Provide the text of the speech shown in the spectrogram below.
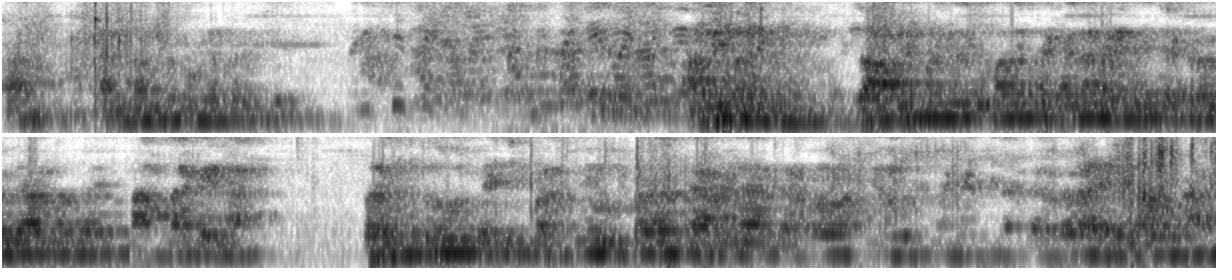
हा? पांडवांचा मुलगा अभिमन्यू अभिमन्यू. जो अभिमन्यू तुम्हाला सगळ्यांना माहिती आहे चक्रव्यूहामध्ये मारला गेला. परंतु त्याची पत्नी उत्तरात त्यावेळेला गर्भवासी होती म्हणजे तिला गर्भ राहिलेला होता.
